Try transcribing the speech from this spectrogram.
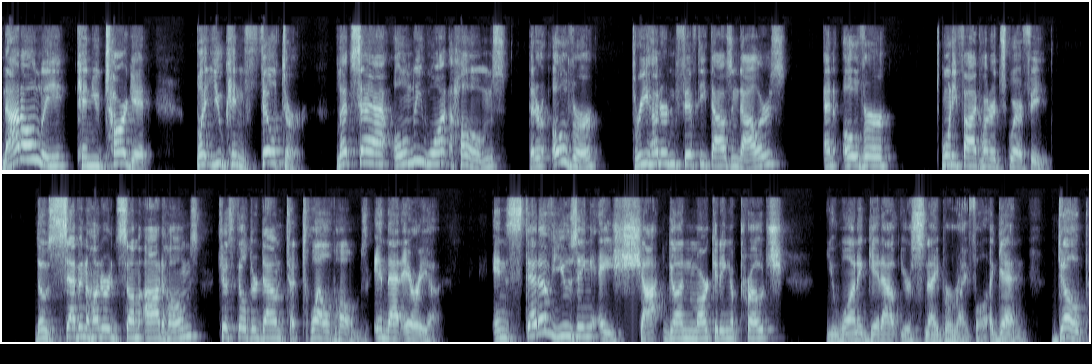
Not only can you target, but you can filter. Let's say I only want homes that are over $350,000 and over 2,500 square feet. Those 700 some odd homes just filtered down to 12 homes in that area. Instead of using a shotgun marketing approach, you want to get out your sniper rifle. Again, dope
